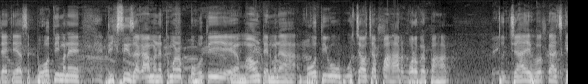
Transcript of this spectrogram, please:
যাইতে আছে বহুতই মানে রিক্সি জায়গা মানে তোমার বহুতই মাউন্টেন মানে বহুতই উঁচা উঁচা পাহাড়, বরফের পাহাড়। তো যাই হোক, আজকে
